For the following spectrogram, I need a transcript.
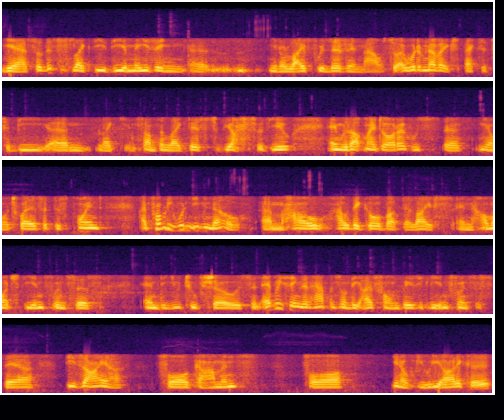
Yeah, so this is like the the amazing uh, you know life we live in now. So I would have never expected to be um, like in something like this, to be honest with you. And without my daughter, who's uh, you know 12 at this point, I probably wouldn't even know um, how how they go about their lives and how much the influences and the YouTube shows and everything that happens on the iPhone basically influences their desire for garments, for you know beauty articles,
